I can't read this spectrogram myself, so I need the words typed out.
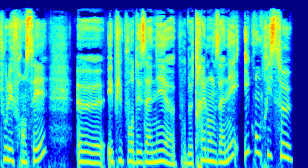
tous les Français euh, et puis pour des années, euh, pour de très longues années, y compris ceux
